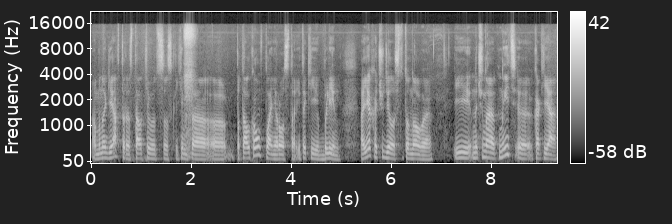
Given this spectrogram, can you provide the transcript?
многие авторы сталкиваются с каким-то э, потолком в плане роста и такие, блин, а я хочу делать что-то новое. И начинают ныть, э, как я,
